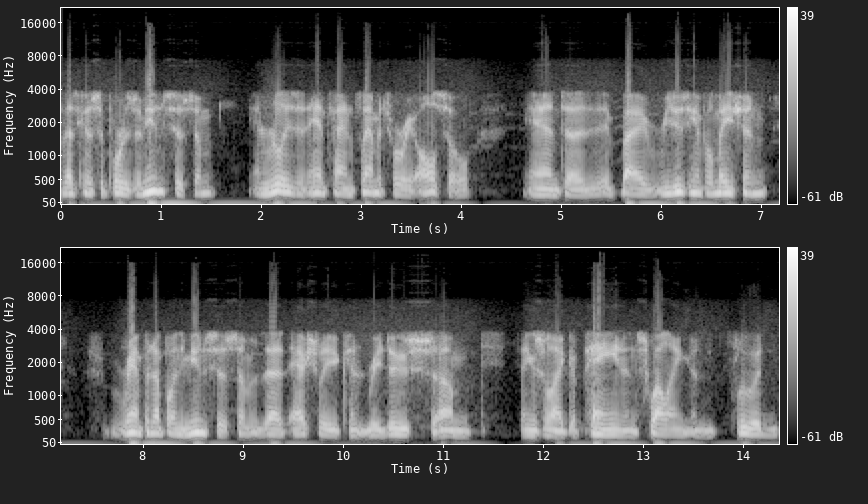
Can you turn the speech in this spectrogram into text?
that's going to support his immune system, and really is an anti-inflammatory also, and uh, by reducing inflammation, ramping up on the immune system, that actually can reduce um, things like pain and swelling and fluid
